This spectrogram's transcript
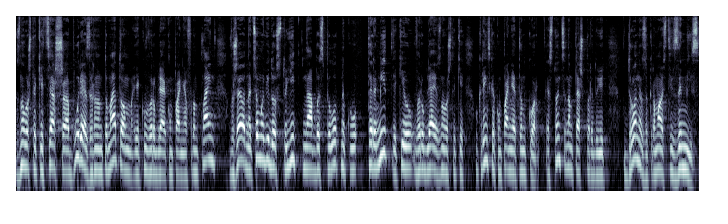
знову ж таки, ця ж буря з гранатометом, яку виробляє компанія Frontline, вже на цьому відео стоїть на безпілотнику Терміт, який виробляє знову ж таки українська компанія Тенкор. Естонці нам теж передають дрони, зокрема ось ці Земіс.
